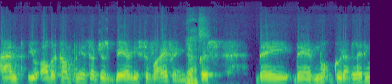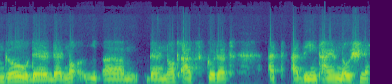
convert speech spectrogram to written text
and you other companies are just barely surviving yes. because they they're not good at letting go. They're they're not um, they're not as good at at at the entire notion of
